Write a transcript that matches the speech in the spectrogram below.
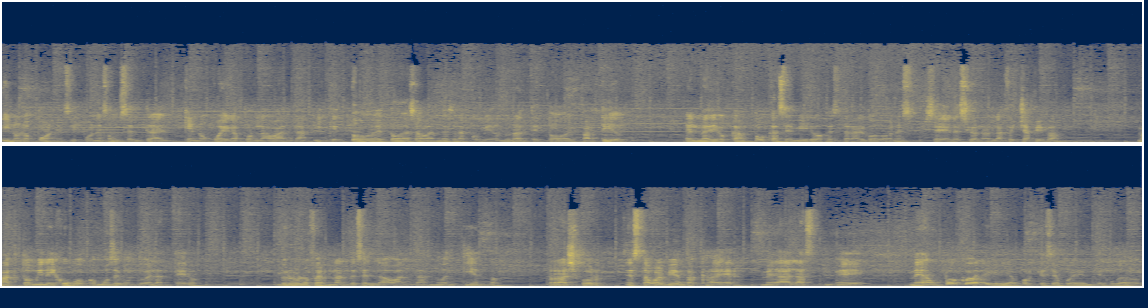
y no lo pones? Y pones a un central que no juega por la banda y que todo toda esa banda se la comieron durante todo el partido. El mediocampo Casemiro estará algodones, se lesionó en la fecha FIFA. McTominay jugó como segundo delantero. Bruno Fernández en la banda, no entiendo. Rashford está volviendo a caer. Me da, las, me, me da un poco de alegría porque ese fue el, el jugador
